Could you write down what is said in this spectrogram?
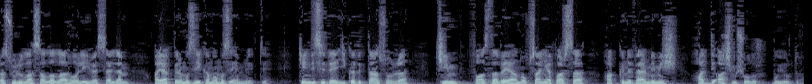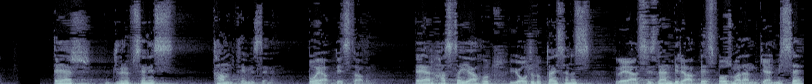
Resulullah sallallahu aleyhi ve sellem ayaklarımızı yıkamamızı emretti. Kendisi de yıkadıktan sonra kim fazla veya noksan yaparsa hakkını vermemiş, haddi aşmış olur buyurdu. Eğer cünüpseniz tam temizlenin. Boy abdesti alın. Eğer hasta yahut yolculuktaysanız veya sizden biri abdest bozmadan gelmişse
